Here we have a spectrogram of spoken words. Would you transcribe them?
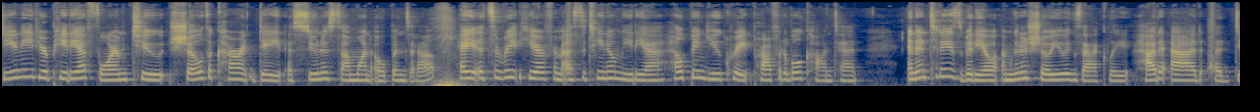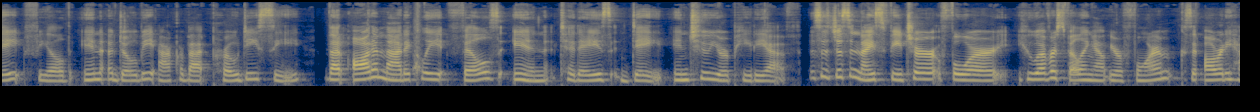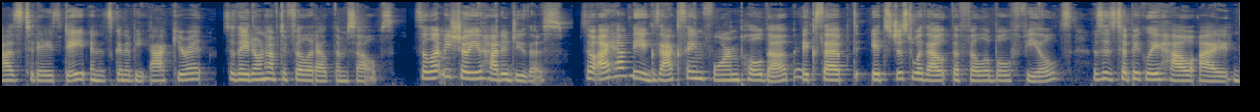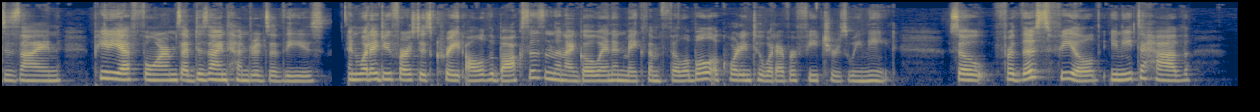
Do you need your PDF form to show the current date as soon as someone opens it up? Hey, it's Auret here from Essetino Media, helping you create profitable content. And in today's video, I'm going to show you exactly how to add a date field in Adobe Acrobat Pro DC that automatically fills in today's date into your PDF. This is just a nice feature for whoever's filling out your form because it already has today's date and it's going to be accurate, so they don't have to fill it out themselves. So let me show you how to do this. So I have the exact same form pulled up, except it's just without the fillable fields. This is typically how I design PDF forms. I've designed hundreds of these. And what I do first is create all of the boxes and then I go in and make them fillable according to whatever features we need. So for this field, you need to have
